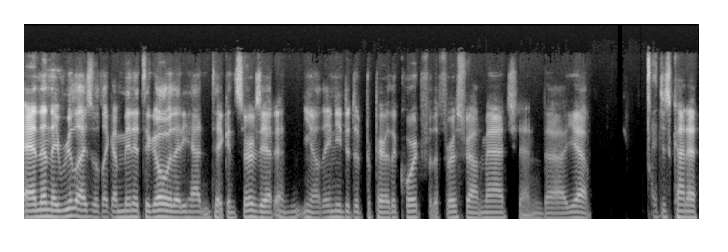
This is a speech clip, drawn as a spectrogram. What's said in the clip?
And then they realized with like a minute to go that he hadn't taken serves yet, and you know they needed to prepare the court for the first round match. And uh, yeah, it just kind of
